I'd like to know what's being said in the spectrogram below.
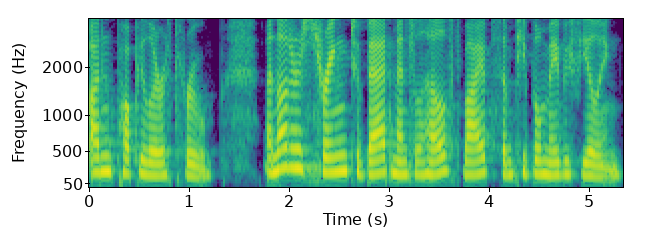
unpopular through. Another string to bad mental health vibes some people may be feeling.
